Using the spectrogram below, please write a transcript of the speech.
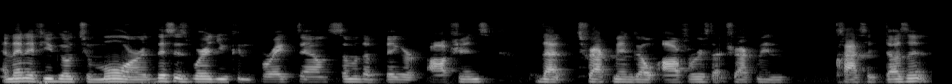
And then if you go to more, this is where you can break down some of the bigger options that TrackMan Go offers that TrackMan Classic doesn't,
